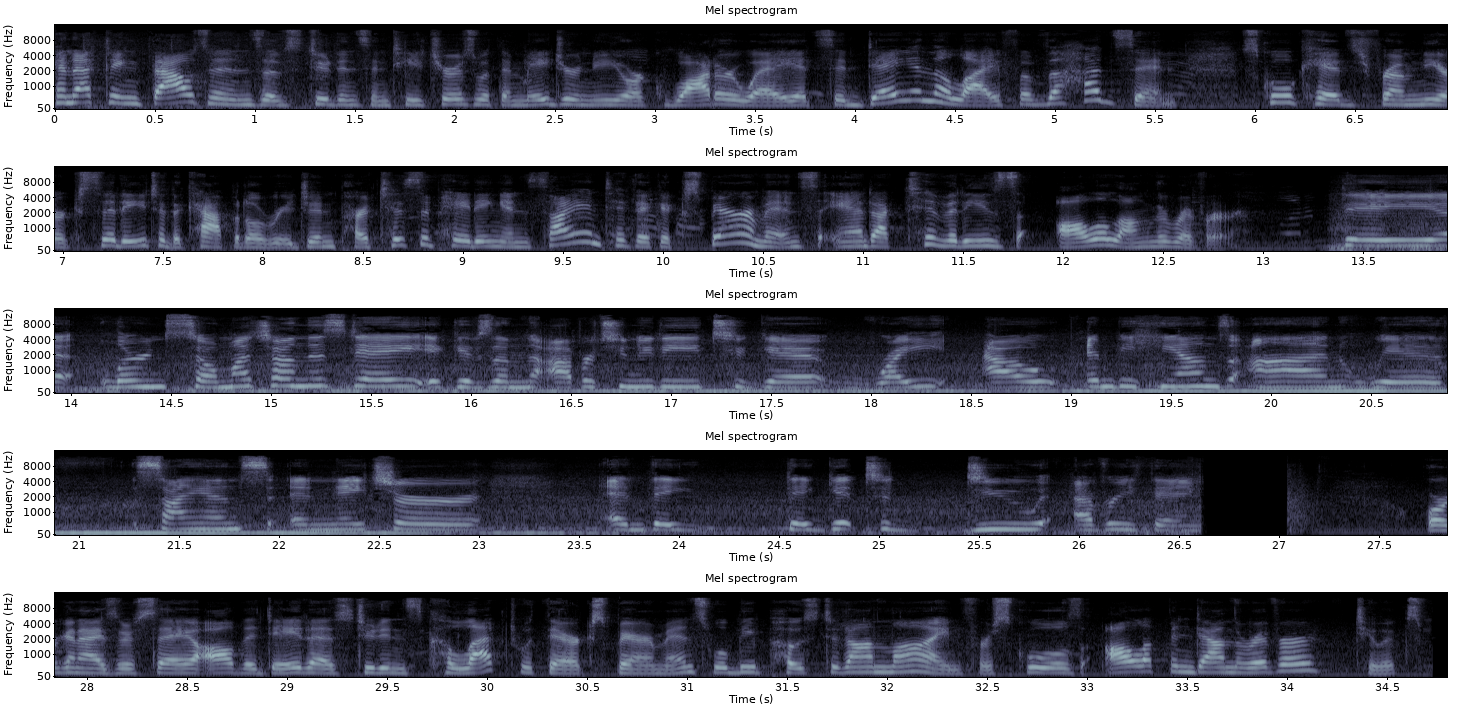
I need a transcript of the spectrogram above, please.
Connecting thousands of students and teachers with a major New York waterway, it's a day in the life of the Hudson. School kids from New York City to the capital region participating in scientific experiments and activities all along the river. They learn so much on this day. It gives them the opportunity to get right out and be hands on with science and nature, and they, they get to do everything. Organizers say all the data students collect with their experiments will be posted online for schools all up and down the river to explore.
